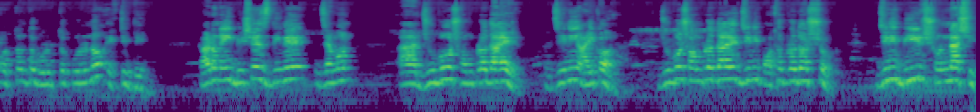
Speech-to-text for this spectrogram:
অত্যন্ত গুরুত্বপূর্ণ একটি দিন। কারণ এই বিশেষ দিনে যেমন যুব সম্প্রদায়ের যিনি আইকন যুব সম্প্রদায়ের যিনি পথপ্রদর্শক যিনি বীর সন্ন্যাসী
